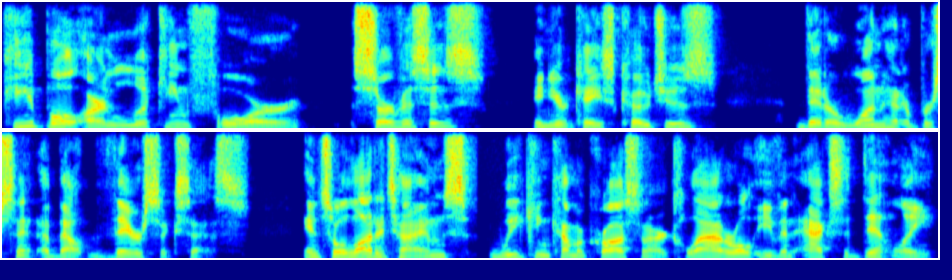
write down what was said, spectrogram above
People are looking for services in your case, coaches that are 100% about their success. And so a lot of times we can come across in our collateral, even accidentally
